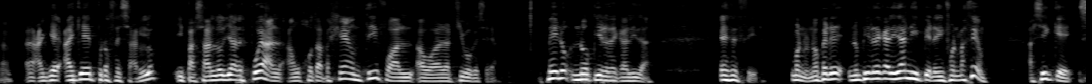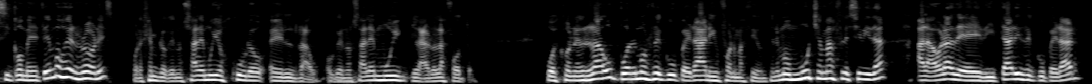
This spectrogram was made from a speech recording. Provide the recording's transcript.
¿vale? Hay que, hay que procesarlo y pasarlo ya después al- a un JPG, a un TIFF o al, o al archivo que sea. Pero no pierde calidad. Es decir, bueno, no pierde, no pierde calidad ni pierde información. Así que si cometemos errores, por ejemplo, que nos sale muy oscuro el RAW o que nos sale muy claro la foto, pues con el RAW podemos recuperar información. Tenemos mucha más flexibilidad a la hora de editar y recuperar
